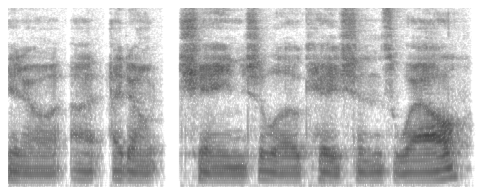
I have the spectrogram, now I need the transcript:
you know, I, I don't change locations well.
